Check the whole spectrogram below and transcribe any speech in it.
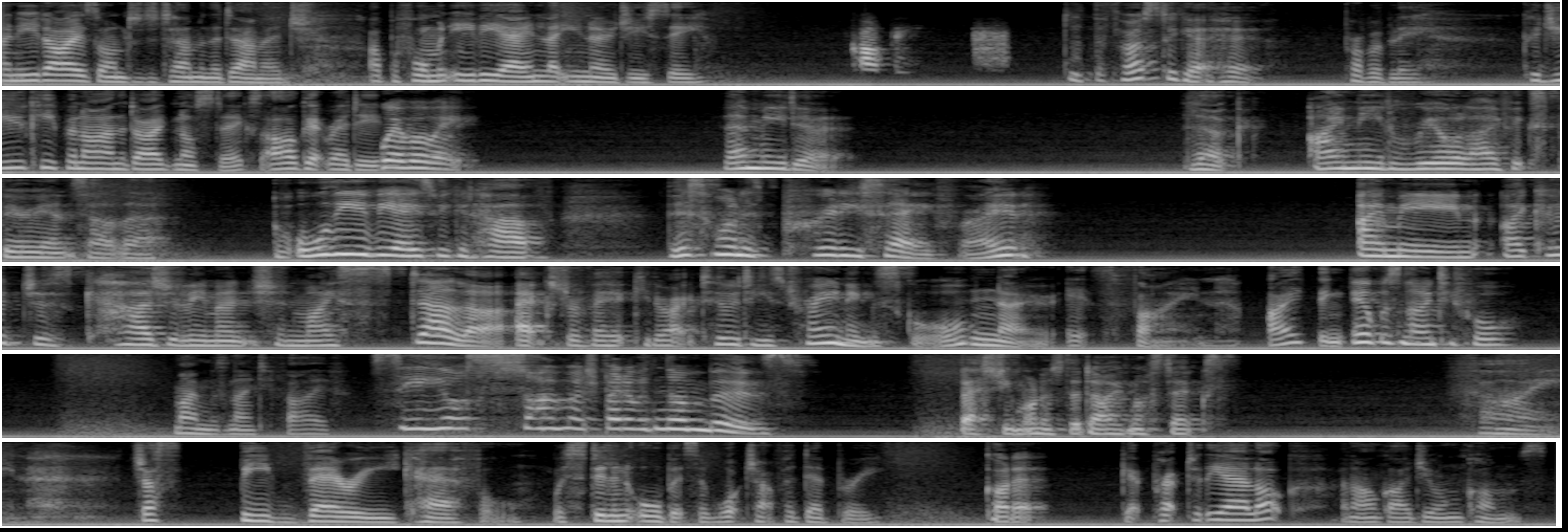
I need eyes on to determine the damage. I'll perform an EVA and let you know, GC. Copy. Did the thruster get hit? Probably. Could you keep an eye on the diagnostics? I'll get ready. Wait, wait, wait. Let me do it. Look, I need real life experience out there. Of all the EVAs we could have, this one is pretty safe, right? I mean, I could just casually mention my stellar extravehicular activities training score. No, it's fine. I think It was 94. mine was 95. See, you're so much better with numbers. Best you monitor the diagnostics. Fine. Just be very careful. We're still in orbit, so watch out for debris. Got it. Get prepped at the airlock, and I'll guide you on comms.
